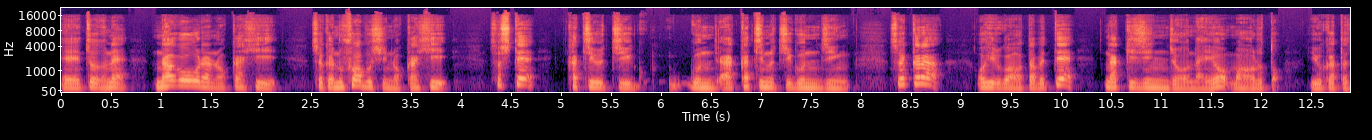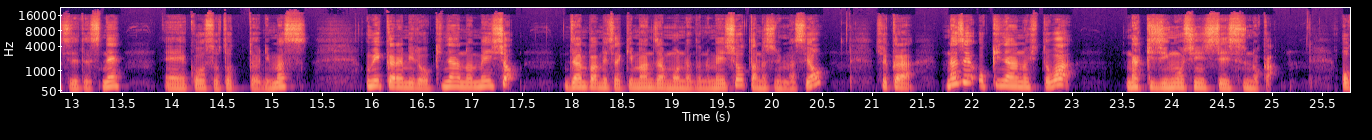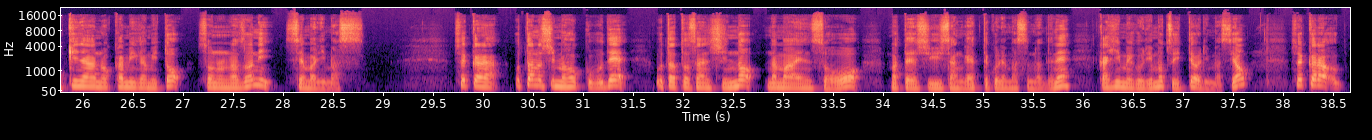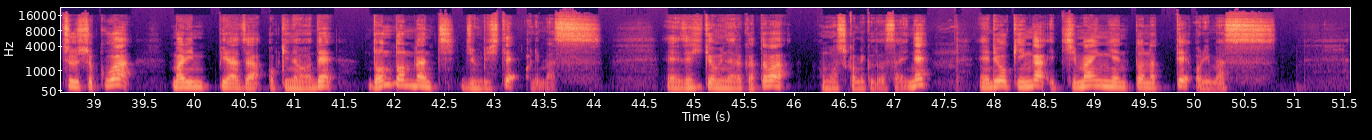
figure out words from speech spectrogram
えー、ちょうどね名護浦の可否それからヌファ節の可否そして勝ち打ち軍あ勝ち抜ち軍人それからお昼ご飯を食べて亡き尋常内を回るという形でですね、えー、コースをとっております。海から見る沖縄の名所残波岬万山門などの名所を楽しみますよ。それからなぜ沖縄の人は亡き人を申請するのか。沖縄の神々とその謎に迫ります。それからお楽しみ北部で歌と三振の生演奏を又吉由衣さんがやってくれますのでね歌碑巡りもついておりますよ。それから昼食はマリンピアザ沖縄でどんどんランチ準備しております、えー、ぜひ興味のある方はお申し込みくださいね、えー、料金が1万円となっております。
